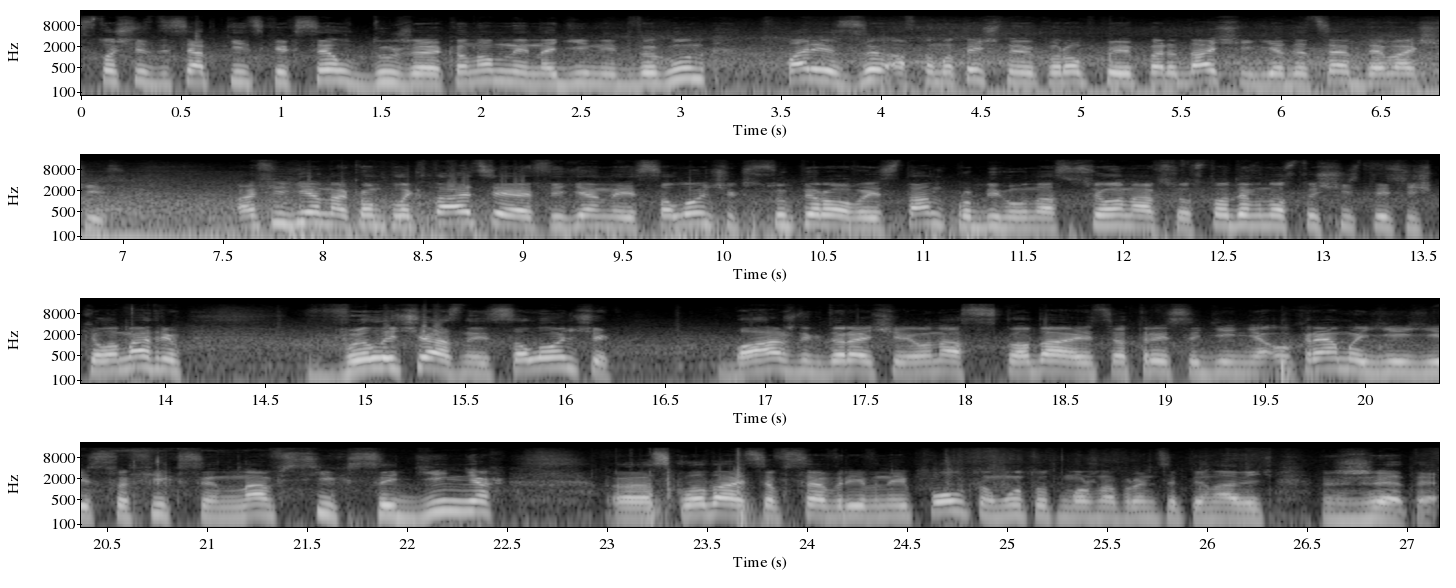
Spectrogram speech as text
160 кінських сил, дуже економний, надійний двигун в парі з автоматичною коробкою передач EDC DV6. Офігенна комплектація, офігенний салончик, суперовий стан. Пробігу у нас всього-навсього 196 тисяч кілометрів. Величезний салончик. Багажник, до речі, у нас складається три сидіння окремо, є її софікси на всіх сидіннях. Е, Складається все в рівний пол, тому тут можна, в принципі, навіть жити.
